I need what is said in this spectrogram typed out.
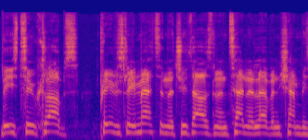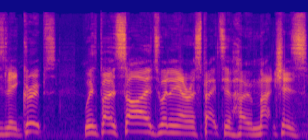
These two clubs previously met in the 2010-11 Champions League groups, with both sides winning their respective home matches.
